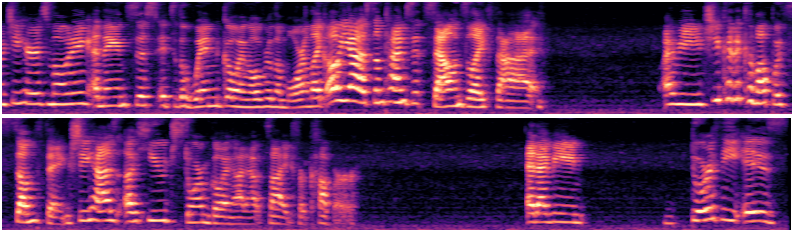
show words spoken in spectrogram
when she hears moaning and they insist it's the wind going over the moor and like oh yeah sometimes it sounds like that i mean she could have come up with something she has a huge storm going on outside for cover and i mean dorothy is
